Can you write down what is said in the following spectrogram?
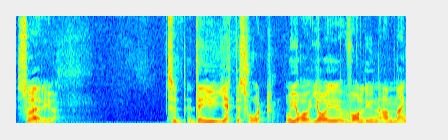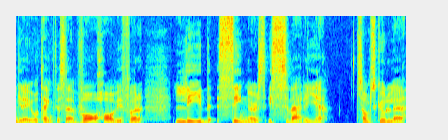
Så är det ju. Så det är ju jättesvårt. Och jag, jag valde ju en annan grej och tänkte så här. Vad har vi för lead singers i Sverige? Som skulle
